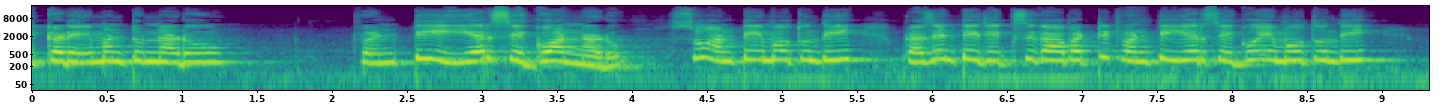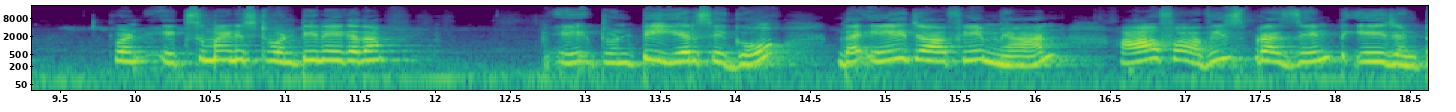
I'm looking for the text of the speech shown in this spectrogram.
ఇక్కడ ఏమంటున్నాడు? ట్వంటీ ఇయర్స్ ఎగో అన్నాడు. సో అంటే ఏమవుతుంది? ప్రజెంటేజ్ ఎక్స్ కాబట్టి ట్వంటీ ఇయర్స్ ఎగో ఏమవుతుంది? ట్వంటీ ఎక్స్ మైనస్ ట్వంటీనే కదా. A twenty years ago the age of a man of of his present age అంట.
